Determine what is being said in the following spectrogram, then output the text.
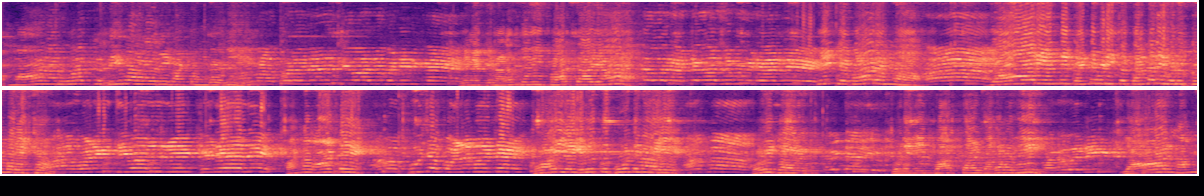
அம்மா நான் உனக்கு தீபாராதனை காட்டும் போது எனக்கு நடந்ததை பார்த்தாயா? நீங்க பாரம்மா யார் என்று கண்டுபிடிக்க தண்டனை கொடுக்கும் வரைக்கும் கிடையாது. பண்ண மாட்டேன். ஆமா பூஜை பண்ண மாட்டேன். கோயிலை இழுத்து கூட்டினாரு ஆமா. போயிட்டாரு. கேட்டாரு. உடனே பார்த்தாள் பகவதி யார் நம்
